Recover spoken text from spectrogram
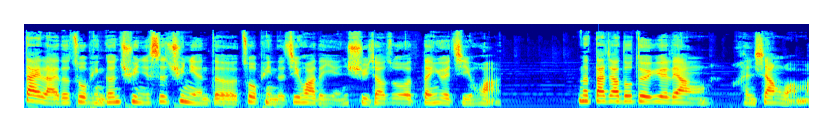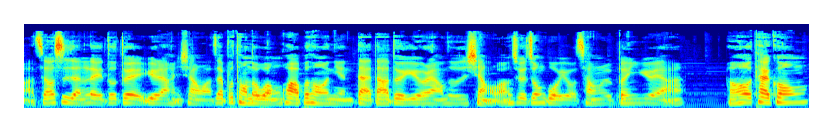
带来的作品跟去年是去年的作品的计划的延续，叫做登月计划。那大家都对月亮很向往嘛，只要是人类都对月亮很向往，在不同的文化、不同的年代，大家对月亮都是向往。所以中国有嫦娥奔月啊，然后太空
